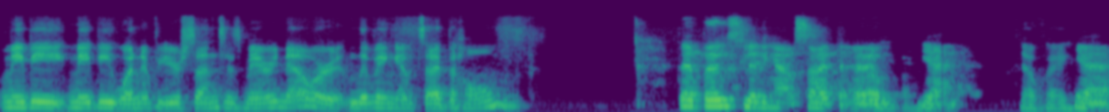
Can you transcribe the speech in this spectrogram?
maybe maybe one of your sons is married now or living outside the home? They're both living outside the home. Okay. yeah. Okay. Yeah.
